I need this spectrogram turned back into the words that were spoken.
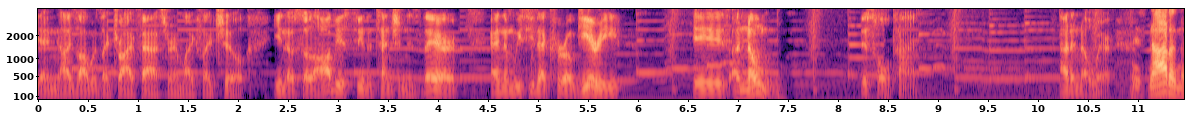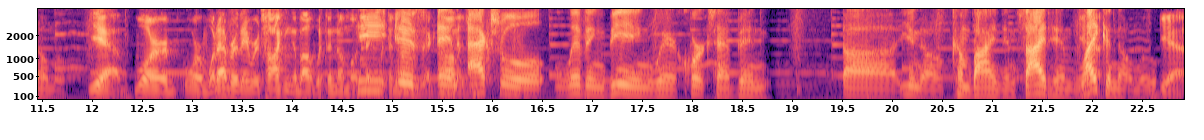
And Aizawa's like drive faster, and Mike's like chill, you know. So obviously the tension is there. And then we see that Kurogiri is a Nomu this whole time, out of nowhere. He's not a Nomu. Yeah, or or whatever they were talking about with the Nomu. te- He with the Nomu is technology. an actual living being where quirks have been, uh, you know, combined inside him Yeah. like a Nomu. yeah,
